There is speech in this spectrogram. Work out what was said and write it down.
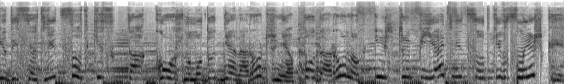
50%. Та кожному до дня народження подарунок і ще 5% знижки.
